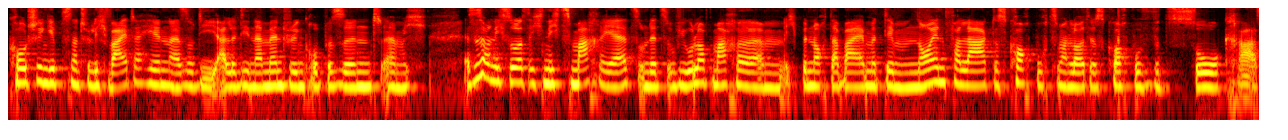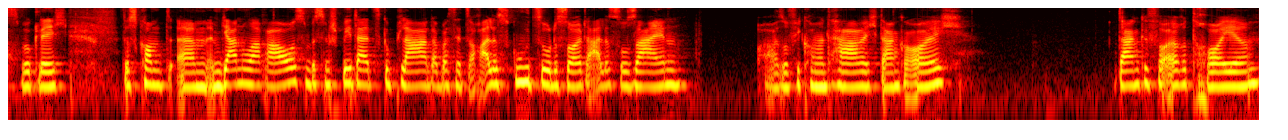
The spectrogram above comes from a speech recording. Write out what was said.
Coaching gibt es natürlich weiterhin, also die alle, die in der Mentoring-Gruppe sind. Ähm, ich, es ist auch nicht so, dass ich nichts mache jetzt und jetzt irgendwie Urlaub mache. Ähm, ich bin noch dabei mit dem neuen Verlag, das Kochbuch zu meinen Leute. Das Kochbuch wird so krass, wirklich. Das kommt ähm, im Januar raus, ein bisschen später als geplant, aber ist jetzt auch alles gut so. Das sollte alles so sein. Oh, so viele Kommentare. Ich danke euch. Danke für eure Treue.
